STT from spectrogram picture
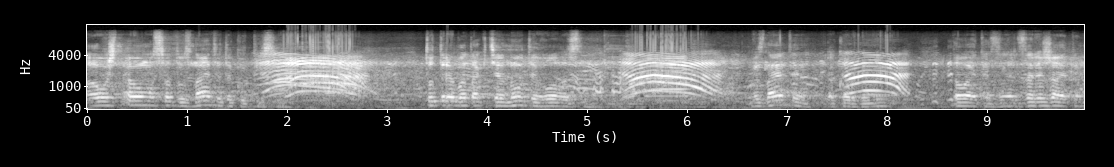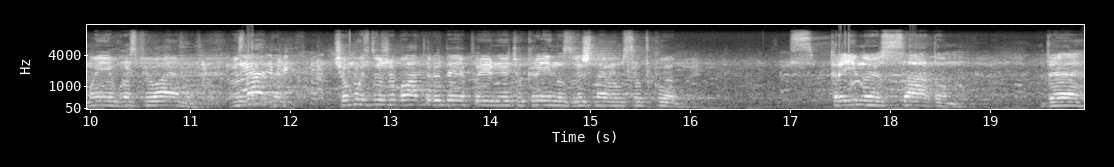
А у вишневому саду знаєте таку пісню? Тут треба так тягнути голосно. Ви знаєте акорди? Ні? Давайте, заряджайте. Ми її розпіваємо. Ви знаєте, чомусь дуже багато людей порівнюють Україну з вишневим садком, з країною з садом, де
